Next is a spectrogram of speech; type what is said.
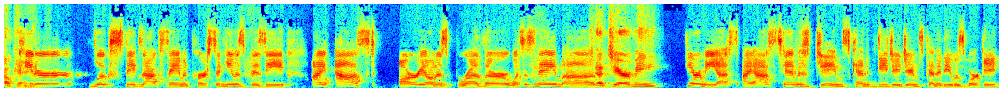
okay. Peter looks the exact same in person. He was busy. I asked Ariana's brother, what's his name? Um, Uh, Jeremy. Jeremy, yes. I asked him if James Kennedy, DJ James Kennedy was working,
